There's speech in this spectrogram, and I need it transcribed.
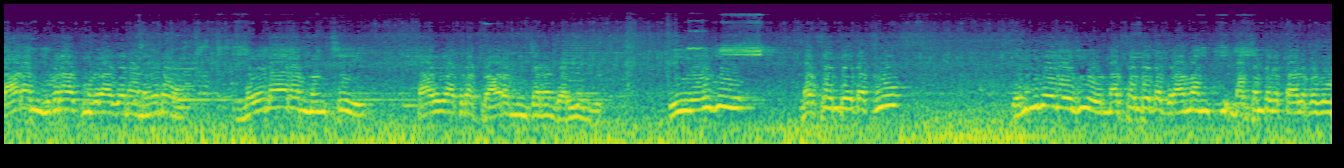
దారం యువరాజ్ ముదిరాజ్ అనే నేను మేడారం నుంచి పాదయాత్ర ప్రారంభించడం జరిగింది. ఈరోజు నర్సంపేటకు ఎనిమిదో రోజు నర్సంపేట గ్రామానికి నర్సంపేట తాలూకకు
